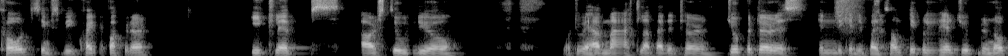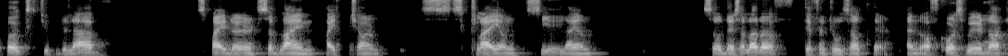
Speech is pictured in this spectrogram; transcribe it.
Code seems to be quite popular. Eclipse, RStudio. What do we have? MATLAB editor. Jupyter is indicated by some people here. Jupyter Notebooks, Jupyter Lab, Spyder, Sublime, PyCharm, CLion, C Lion. So there's a lot of different tools out there. And of course, we're not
